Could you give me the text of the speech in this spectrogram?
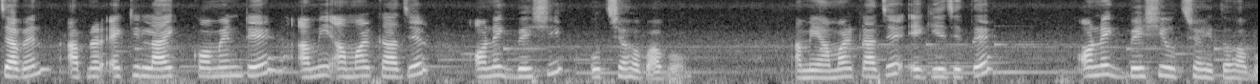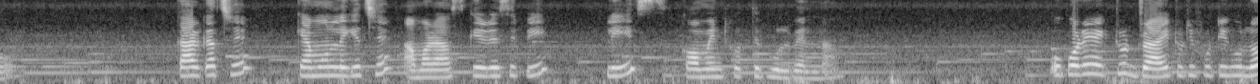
যাবেন, আপনার একটি লাইক কমেন্টে আমি আমার কাজের অনেক বেশি উৎসাহ পাব। আমি আমার কাজে এগিয়ে যেতে অনেক বেশি উৎসাহিত হব। কার কাছে কেমন লেগেছে আমার আজকের রেসিপি প্লিজ কমেন্ট করতে ভুলবেন না। উপরে একটু ড্রাই টুটি ফুটিগুলো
